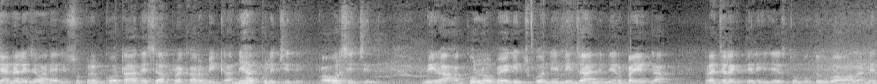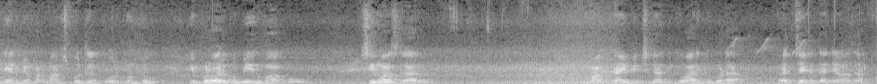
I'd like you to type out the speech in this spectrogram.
జర్నలిజం అనేది సుప్రీంకోర్టు ఆదేశాల ప్రకారం మీకు అన్ని హక్కులు ఇచ్చింది పవర్స్ ఇచ్చింది. మీరు ఆ హక్కులను ఉపయోగించుకొని నిజాన్ని నిర్భయంగా ప్రజలకు తెలియజేస్తూ ముందుకు పోవాలని నేను మిమ్మల్ని మనస్ఫూర్తిగా కోరుకుంటూ ఇప్పటి వరకు మీరు మాకు శ్రీనివాస్ గారు మాకు టైం ఇచ్చినందుకు వారికి కూడా ప్రత్యేక ధన్యవాదాలు.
